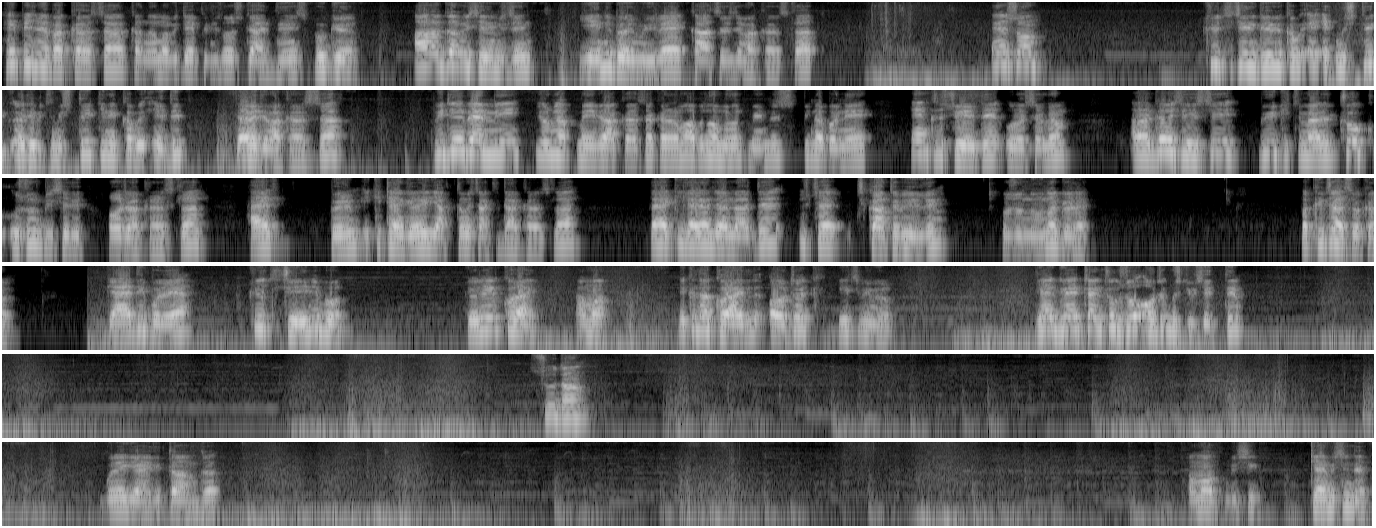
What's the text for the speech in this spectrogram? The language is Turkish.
Hepinize merhaba arkadaşlar. Kanalıma video hepiniz hoş geldiniz. Bugün Aragami serimizin yeni bölümüyle karşınızdayım arkadaşlar. En son Kül çiçeğinin görevini kabul e- etmiştik. Öyle bitirmiştik. Yine kabul edip devam edelim arkadaşlar. Videoyu beğenmeyi, yorum yapmayı ve arkadaşlar kanalıma abone olmayı unutmayınız. 1000 aboneye en kısa sürede ulaşalım. Aragami serisi büyük ihtimalle çok uzun bir seri olacak arkadaşlar. Her bölüm iki tane görev yaptığımız takdirde arkadaşlar. Belki ilerleyen dönemlerde 3'e çıkartabilirim uzunluğuna göre. Bakacağız bakalım. Geldik buraya. Kül çiçeğini bu. Görev kolay ama ne kadar kolay olacak hiç bilmiyorum. Diğer görevler çok zor olacakmış gibi hissettim. Şuradan Buraya geldik tamamdır. Aman bir şey gelmişsin de.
